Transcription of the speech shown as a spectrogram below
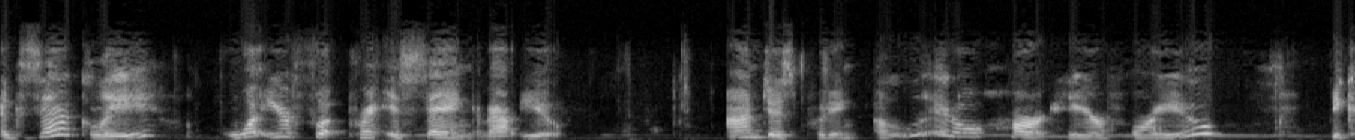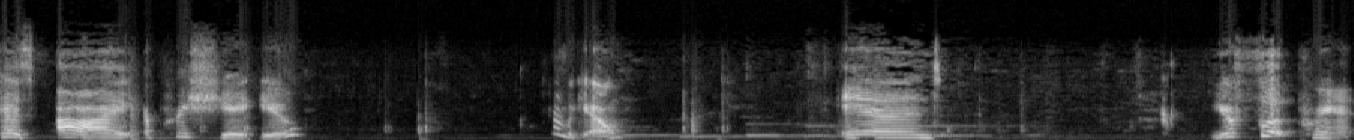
exactly what your footprint is saying about you. I'm just putting a little heart here for you because I appreciate you. There we go. And your footprint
